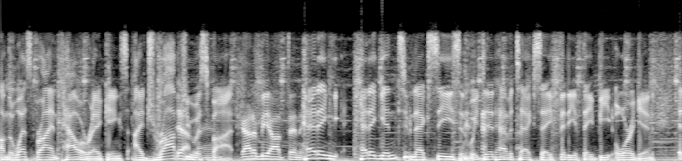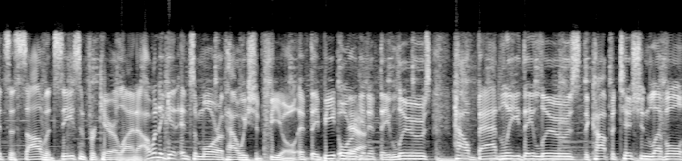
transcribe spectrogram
on the Wes Bryant Power Rankings, I dropped Yeah, you man. a spot." Got to be authentic. Heading heading into next season, we did have a text say, "Fitty, if they beat Oregon, it's a solid season for Carolina." I want to get into more of how we should feel if they beat Oregon, Yeah. if they lose, how badly they lose, the competition level.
